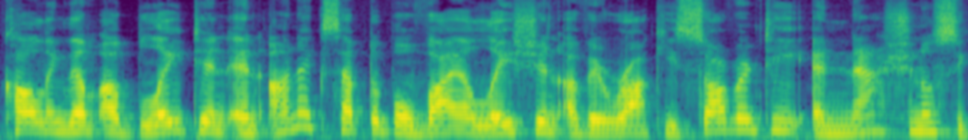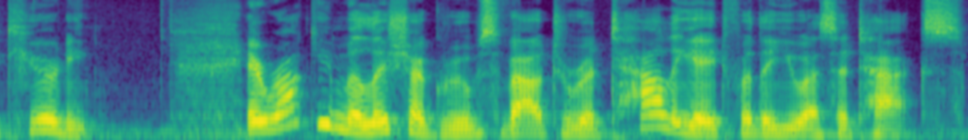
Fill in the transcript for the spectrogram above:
calling them a blatant and unacceptable violation of Iraqi sovereignty and national security. Iraqi militia groups vowed to retaliate for the U.S. attacks.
